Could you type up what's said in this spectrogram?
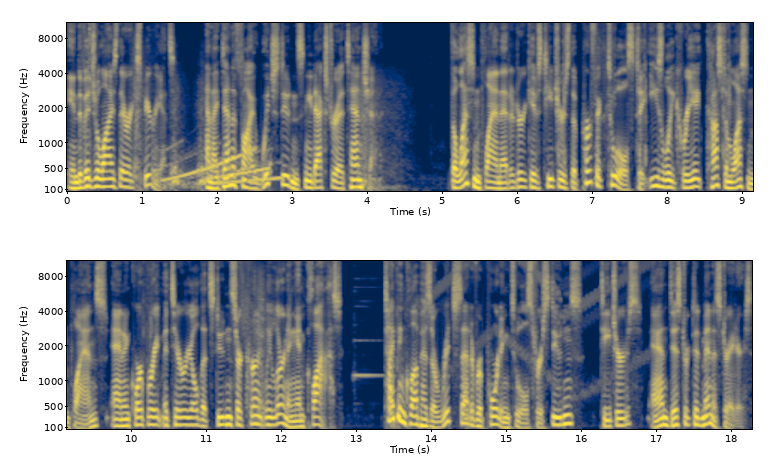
individualize their experience, and identify which students need extra attention. The lesson plan editor gives teachers the perfect tools to easily create custom lesson plans and incorporate material that students are currently learning in class. Typing Club has a rich set of reporting tools for students, teachers, and district administrators.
